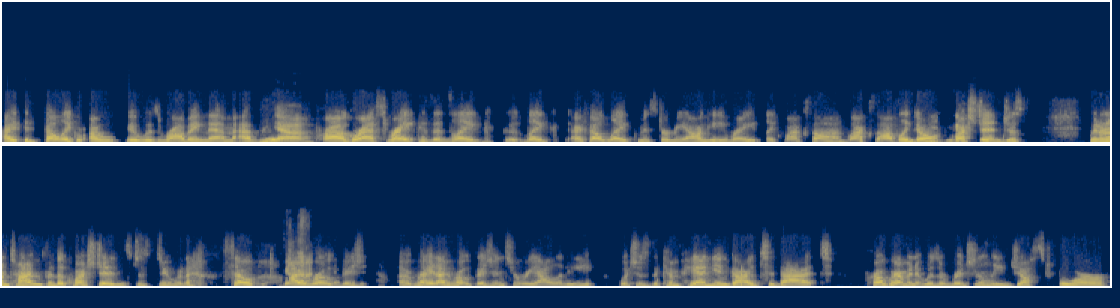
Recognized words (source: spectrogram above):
i it felt like oh, it was robbing them of yeah. progress right because it's Mhm. like like i felt like mr miyagi right like wax on wax off like don't question just we don't have time for the questions just do it so i wrote vision uh, right i wrote vision to reality which is the companion guide to that program and it was originally just for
